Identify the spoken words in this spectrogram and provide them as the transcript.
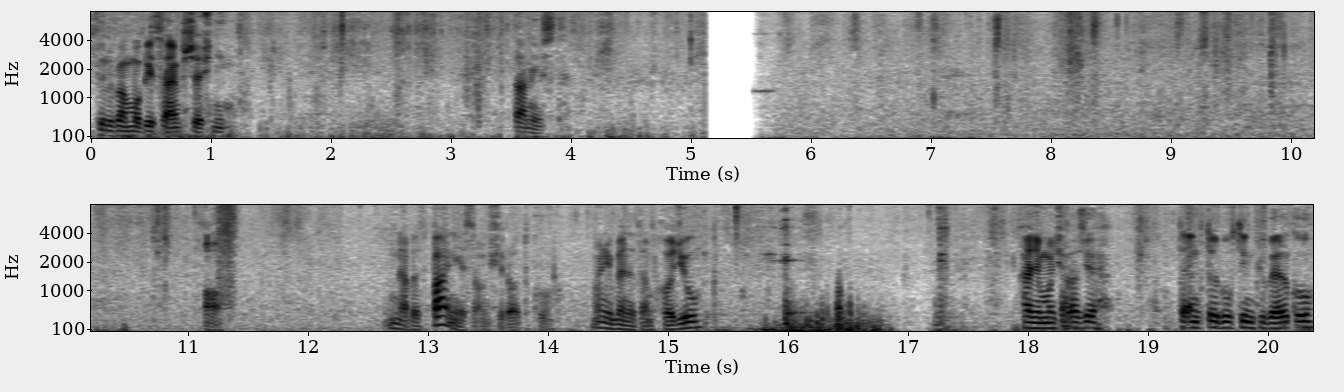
który Wam obiecałem wcześniej. Tam jest. O. I nawet panie są w środku. No nie będę tam chodził. W każdym bądź razie ten, kto był w tym kibelku,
